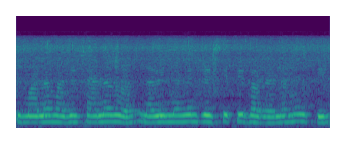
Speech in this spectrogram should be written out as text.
तुम्हाला माझ्या चॅनलवर नवीन नवीन रेसिपी बघायला मिळतील.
